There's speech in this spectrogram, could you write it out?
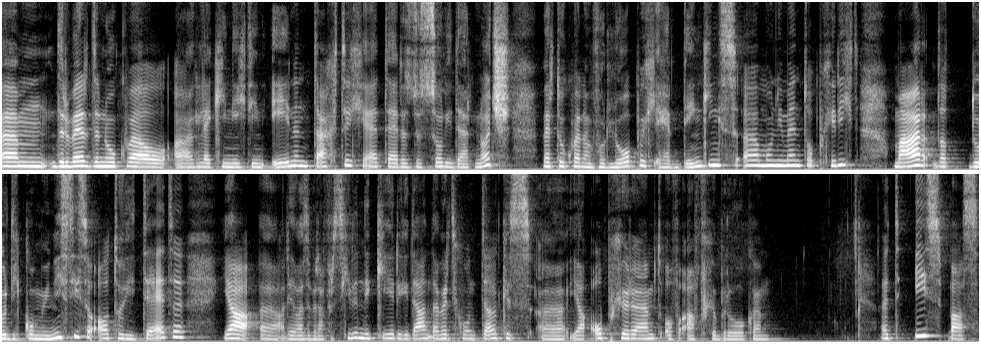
Um, er werden ook wel, uh, gelijk in 1981, hè, tijdens de Solidarność, werd ook wel een voorlopig herdenkingsmonument opgericht. Maar dat door die communistische autoriteiten, ja, uh, ze dat verschillende keren gedaan, dat werd gewoon telkens ja, opgeruimd of afgebroken. Het is pas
